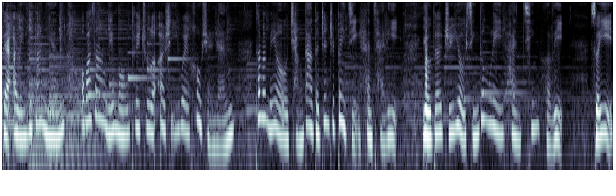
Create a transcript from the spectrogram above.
在二零一八年，欧巴桑联盟推出了二十一位候选人，他们没有强大的政治背景和财力，有的只有行动力和亲和力，所以。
